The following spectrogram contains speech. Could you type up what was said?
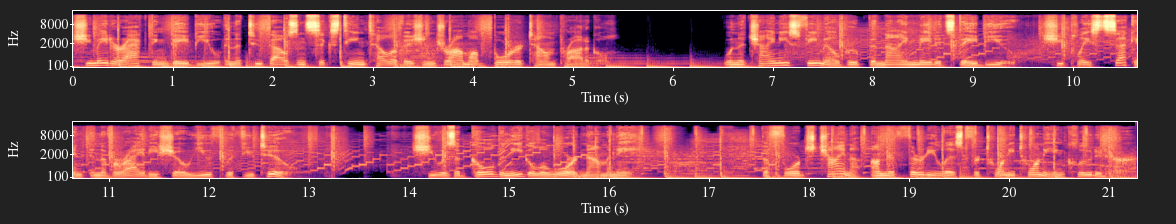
She made her acting debut in the 2016 television drama Border Town Prodigal. When the Chinese female group The Nine made its debut, she placed second in the variety show Youth with You Too. She was a Golden Eagle Award nominee. The Forbes China Under 30 list for 2020 included her.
